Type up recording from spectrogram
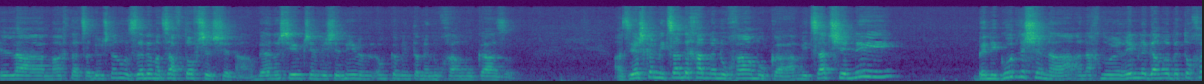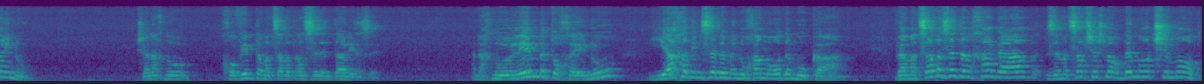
למערכת העצבים שלנו, זה במצב טוב של שינה. הרבה אנשים כשהם ישנים הם לא מקבלים את המנוחה העמוקה הזאת. אז יש כאן מצד אחד מנוחה עמוקה, מצד שני, בניגוד לשינה, אנחנו ערים לגמרי בתוכנו, כשאנחנו חווים את המצב הטרנסצנדנטלי הזה. אנחנו ערים בתוכנו, יחד עם זה במנוחה מאוד עמוקה, והמצב הזה דרך אגב, זה מצב שיש לו הרבה מאוד שמות,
